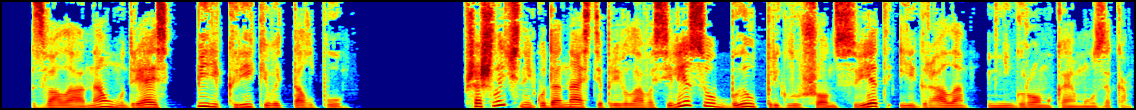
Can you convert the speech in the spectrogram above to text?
— звала она, умудряясь перекрикивать толпу. В шашлычной, куда Настя привела Василису, был приглушен свет и играла негромкая музыка.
